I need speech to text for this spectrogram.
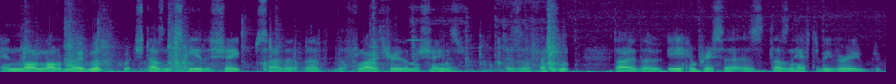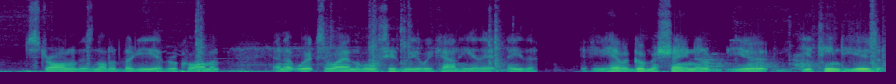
and not a lot of movement which doesn't scare the sheep so that the the flow through the machines is efficient so the air compressor is doesn't have to be very strong there's not a big air requirement and it works away in the wool shed where we can't hear that either if you have a good machine it, you you tend to use it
